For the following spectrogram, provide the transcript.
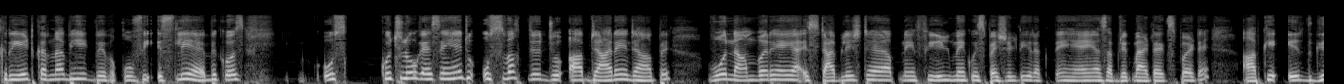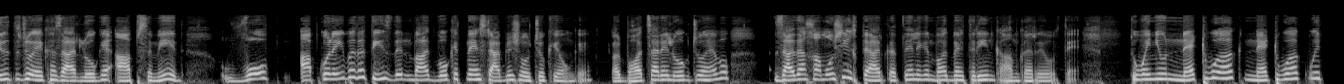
क्रिएट करना भी एक बेवकूफ़ी इसलिए है बिकॉज़ उस कुछ लोग ऐसे हैं जो उस वक्त जो, जो आप जा रहे हैं जहाँ पे वो नामवर है या इस्टेब्लिश्ड है अपने फ़ील्ड में कोई स्पेशलिटी रखते हैं या सब्जेक्ट मैटर एक्सपर्ट है आपके इर्द गिर्द जो एक हज़ार लोग हैं आप समेत वो आपको नहीं पता तीस दिन बाद वो कितने इस्टेब्लिश हो चुके होंगे। और बहुत सारे लोग जो हैं वो ज़्यादा खामोशी इख्तियार करते हैं लेकिन बहुत बेहतरीन काम कर रहे होते हैं। तो when you network network with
